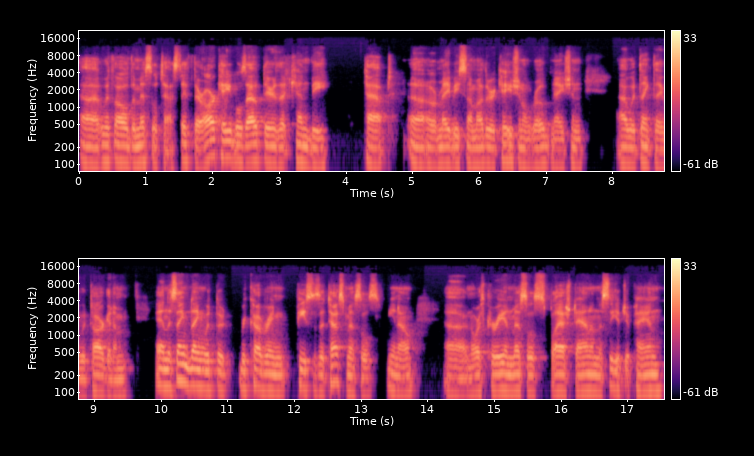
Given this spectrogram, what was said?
uh, with all the missile tests. If there are cables out there that can be tapped, uh, or maybe some other occasional rogue nation, I would think they would target them. And the same thing with the recovering pieces of test missiles. You know, uh, North Korean missiles splashed down in the Sea of Japan,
